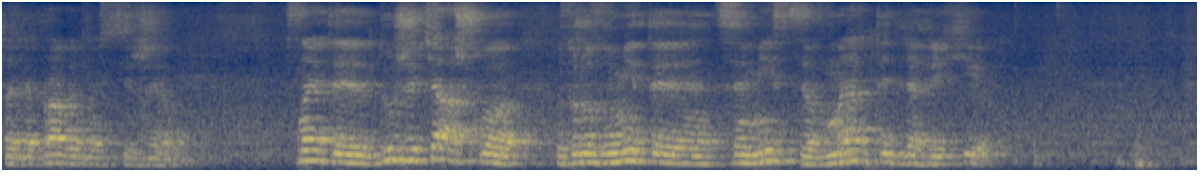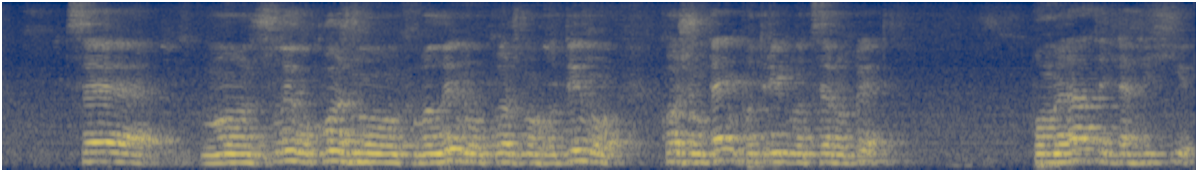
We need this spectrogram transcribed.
та для праведності жили. Знаєте, дуже тяжко зрозуміти це місце вмерти для гріхів. Це можливо кожну хвилину, кожну годину, кожен день потрібно це робити. Помирати для гріхів.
